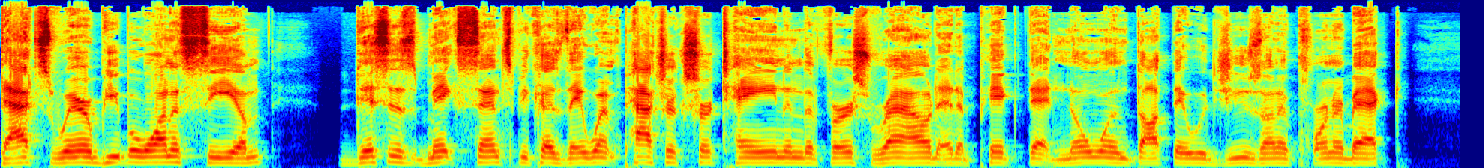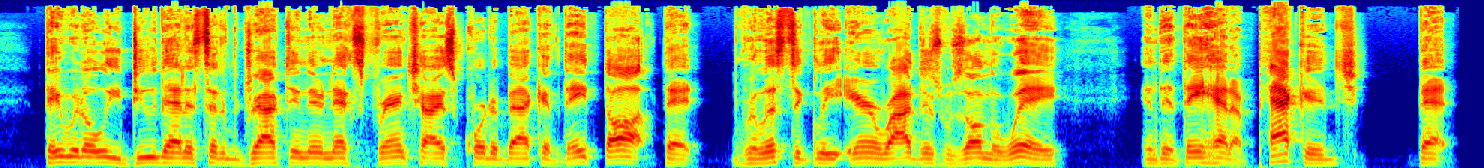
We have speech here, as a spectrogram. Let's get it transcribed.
That's where people want to see him. This is makes sense because they went Patrick Surtain in the first round at a pick that no one thought they would use on a cornerback. They would only do that instead of drafting their next franchise quarterback if they thought that realistically Aaron Rodgers was on the way and that they had a package that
